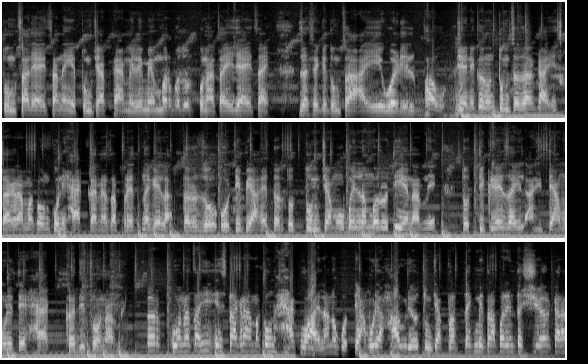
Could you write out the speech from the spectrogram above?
तुमचा द्यायचा नाहीये. तुमच्या फॅमिली मेंबर मधून कुणाचाही द्यायचा आहे. जसे की तुमचा आई वडील भाऊ जेणेकरून तुमचं जर का इंस्टाग्राम अकाउंट कोणी हॅक करण्याचा प्रयत्न केला तर जो ओ टी पी आहे तर तो तुमच्या मोबाईल नंबरवरती येणार नाही. तो तिकडे जाईल आणि त्यामुळे ते हॅक कधीच होणार नाही. तर कोणाचाही इंस्टाग्राम अकाउंट हॅक व्हायला नको. त्यामुळे हा व्हिडिओ तुमच्या प्रत्येक मित्रापर्यंत शेअर करा.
